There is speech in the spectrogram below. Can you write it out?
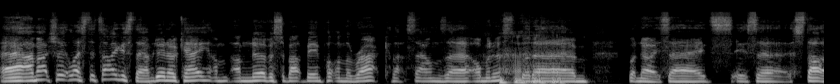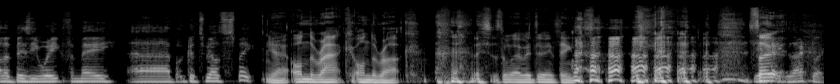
Uh, I'm actually at Leicester Tigers today. I'm doing okay. I'm, I'm nervous about being put on the rack. That sounds uh, ominous, but um, but no, it's uh, it's it's a start of a busy week for me. Uh, but good to be able to speak. Yeah, on the rack, on the ruck. this is the way we're doing things. so yeah, exactly.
